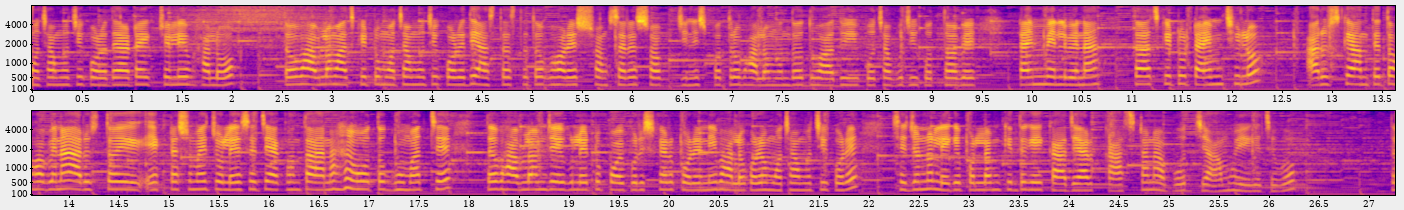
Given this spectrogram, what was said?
মোছামুছি করে দেওয়াটা অ্যাকচুয়ালি ভালো। তো ভাবলাম আজকে একটু মোছামুছি করে দিই, আস্তে আস্তে তো ঘরের সংসারের সব জিনিসপত্র ভালো মন্দ ধোয়াধুয়ি, পোছাপুছি করতে হবে টাইম মেলবে না। তো আজকে একটু টাইম ছিল আরুষকে আনতে তো হবে না, আরুষ তো একটার সময় চলে এসেছে, এখন তো আনা, ও তো ঘুমাচ্ছে। তো ভাবলাম যে এগুলো একটু পয় পরিষ্কার করে নিই, ভালো করে মোছামুছি করে। সেজন্য লেগে পড়লাম, কিন্তু এই কাজে আর কাজটা না বহুত জাম হয়ে গেছে গো। তো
